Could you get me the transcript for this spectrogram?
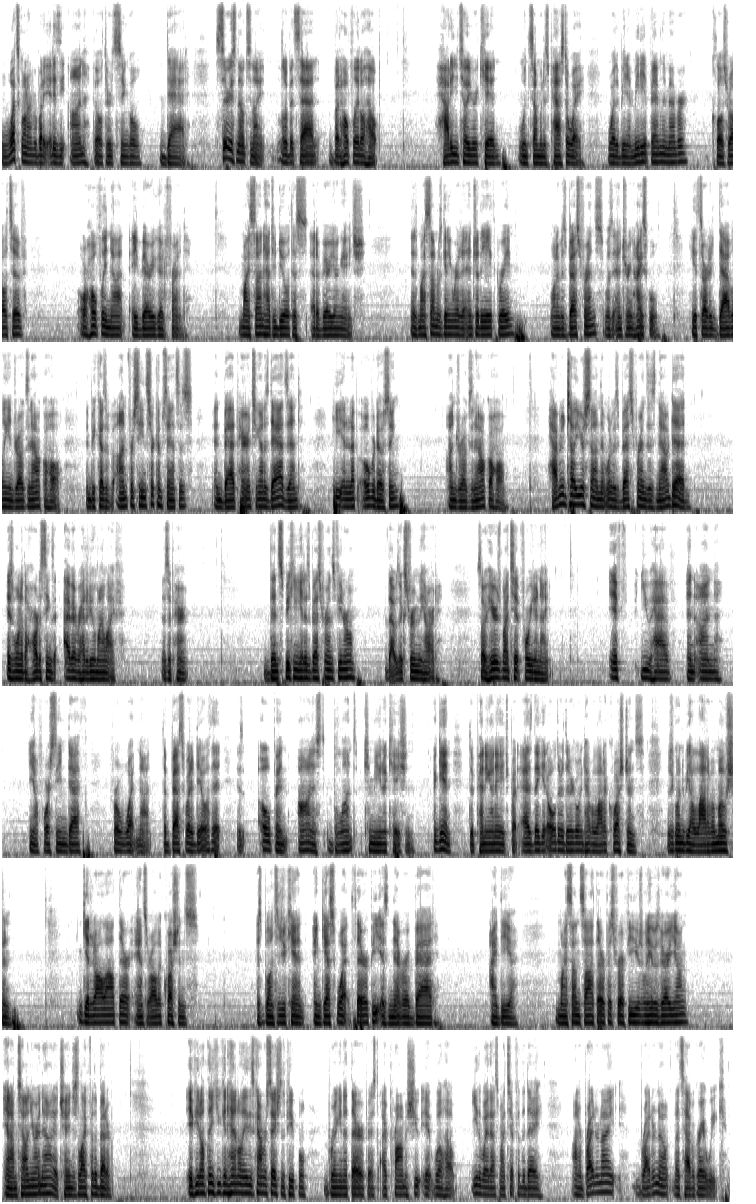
What's going on, everybody? It is the unfiltered single dad. Serious note tonight. A little bit sad, but hopefully it'll help. How do you tell your kid when someone has passed away, whether it be an immediate family member, close relative, or hopefully not a very good friend? My son had to deal with this at a very young age. As my son was getting ready to enter the eighth grade, one of his best friends was entering high school he had started dabbling in drugs and alcohol, and because of unforeseen circumstances and bad parenting on his dad's end, he ended up overdosing on drugs and alcohol. Having to tell your son that one of his best friends is now dead is one of the hardest things I've ever had to do in my life as a parent. Then speaking at his best friend's funeral, that was extremely hard. So here's my tip for you tonight. If you have an un you know, foreseen death for whatnot. The best way to deal with it is open, honest, blunt communication. Again, depending on age, but as they get older, they're going to have a lot of questions. There's going to be a lot of emotion. Get it all out there, answer all the questions as blunt as you can. And guess what? Therapy is never a bad idea. My son saw a therapist for a few years when he was very young. And I'm telling you right now, it changes life for the better. If you don't think you can handle any of these conversations, people, bring in a therapist. I promise you it will help. Either way, that's my tip for the day. On a brighter night, brighter note, let's have a great week.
